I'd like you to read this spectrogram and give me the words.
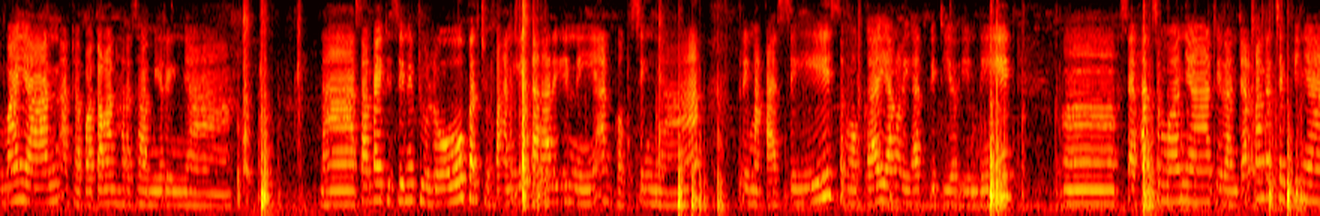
Lumayan ada potongan harga miringnya. Nah sampai di sini dulu perjumpaan kita hari ini unboxingnya. Terima kasih. Semoga yang lihat video ini eh, sehat semuanya dilancarkan rezekinya.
